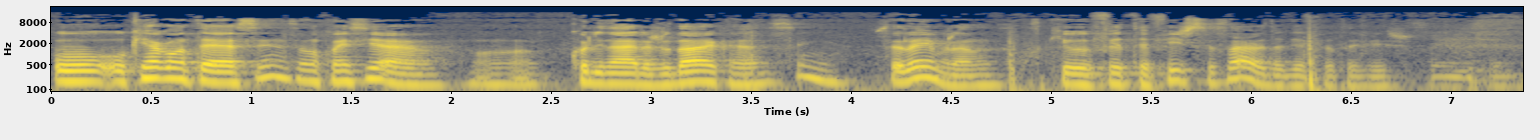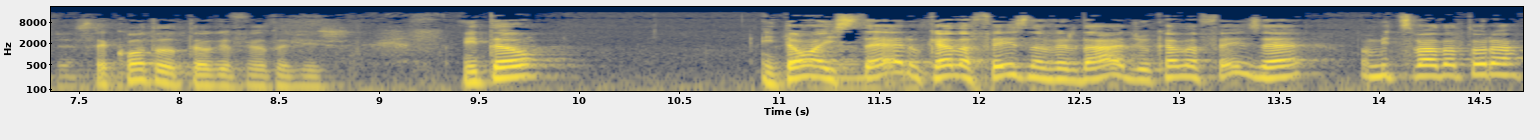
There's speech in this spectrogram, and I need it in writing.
O, o que acontece? Você não conhecia a culinária judaica? Sim. Você lembra que o gefilte fish, você sabe do gefilte fish? Sim, Você conta do teu gefilte fish. Então, então a Esther, o que ela fez, na verdade, o que ela fez é uma mitzvah da Torá.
